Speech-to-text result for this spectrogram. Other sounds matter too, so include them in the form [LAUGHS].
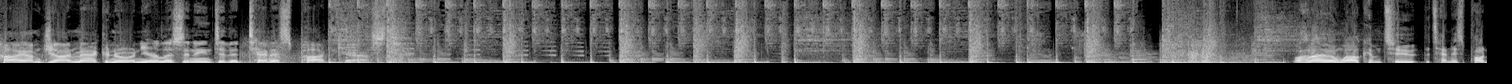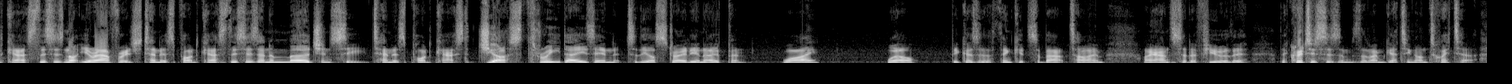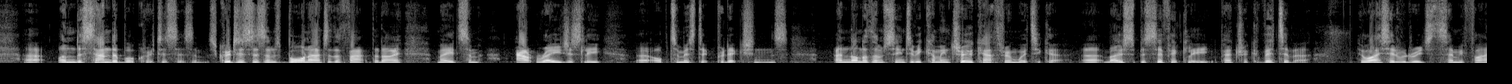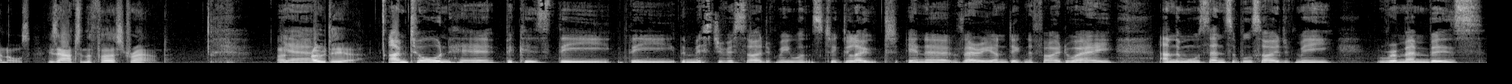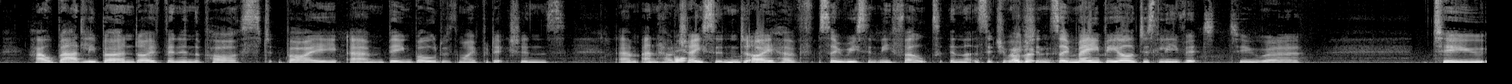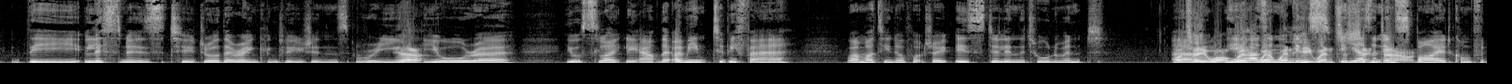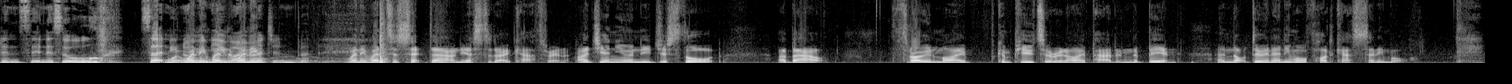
Hi, I'm John McEnroe, and you're listening to the Tennis Podcast. Well, hello, and welcome to the Tennis Podcast. This is not your average tennis podcast. This is an emergency tennis podcast just three days in to the Australian Open. Why? Well, because I think it's about time I answered a few of the, the criticisms that I'm getting on Twitter. Uh, understandable criticisms. Criticisms born out of the fact that I made some outrageously uh, optimistic predictions. And none of them seem to be coming true, Catherine Whitaker. Uh, most specifically, Petra Kvitova, who I said would reach the semi finals, is out in the first round. Uh, Yeah. Oh dear. I'm torn here because the the the mischievous side of me wants to gloat in a very undignified way, and the more sensible side of me remembers how badly burned I've been in the past by um, being bold with my predictions. Um, and how What- chastened I have so recently felt in that situation. so maybe I'll just leave it to uh, to the listeners to draw their own conclusions. Re, Yeah. you're uh, you're slightly out there. I mean, to be fair, Juan Martin Del Potro is still in the tournament. I'll tell you what, he when- when- hasn't when he ins- went to he hasn't down- inspired confidence in us all. [LAUGHS] Certainly When- not when he went- you, I when he- but When he went to sit down yesterday, Catherine, I genuinely just thought about throwing my computer and iPad in the bin and not doing any more podcasts anymore.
